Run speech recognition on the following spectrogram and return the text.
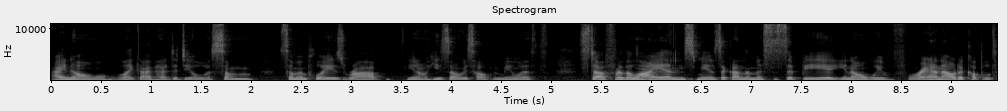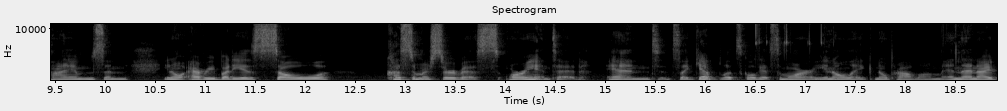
I know like I've had to deal with some some employees, Rob, you know, he's always helping me with stuff for the Lions, music on the Mississippi. You know, we've ran out a couple times and you know, everybody is so customer service oriented. And it's like yep let's go get some more you know like no problem. And then i've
